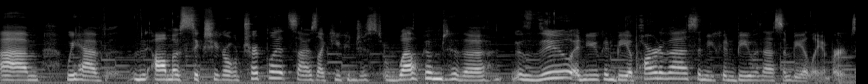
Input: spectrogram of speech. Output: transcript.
um, we have almost six-year-old triplets. I was like, you can just welcome to the zoo and you can be a part of us and you can be with us and be a Lambert.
